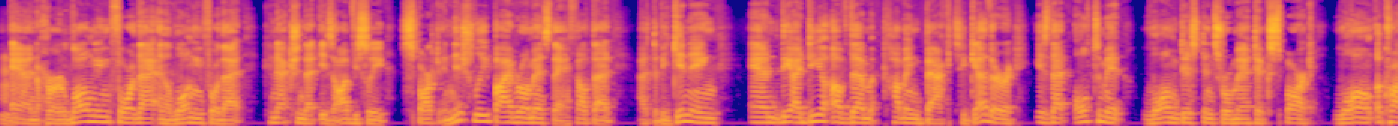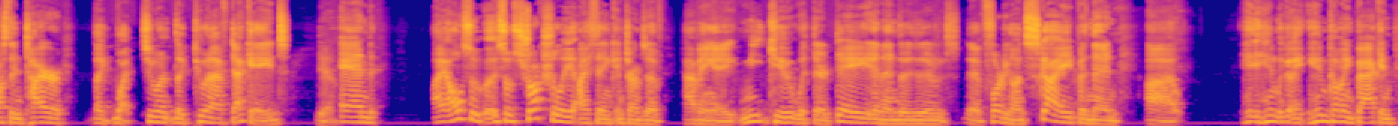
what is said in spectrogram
and her longing for that and the longing for that connection that is obviously sparked initially by romance. They felt that at the beginning. And the idea of them coming back together is that ultimate long distance romantic spark long across the entire like what two and like two and a half decades. Yeah. And I also so structurally, I think in terms of having a meet cute with their date, and then there- there's the flirting on Skype, and then uh, him him coming back, and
